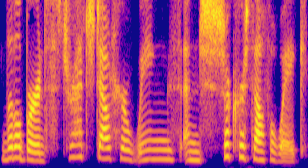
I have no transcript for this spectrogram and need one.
Little Bird stretched out her wings and shook herself awake.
